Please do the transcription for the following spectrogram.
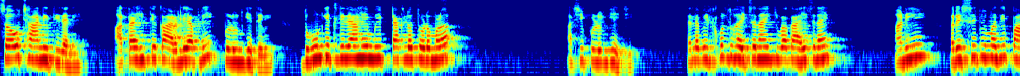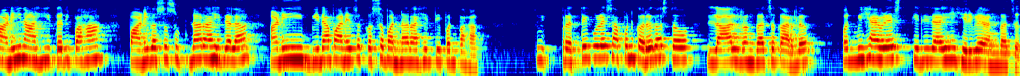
चव छान येते त्याने. आता ही ते कारली आपली पिळून घेते मी. धुवून घेतलेली आहे मीठ टाकलं थोडं मळं अशी पिळून घ्यायची. त्याला बिलकुल धुवायचं नाही किंवा काहीच नाही. आणि रेसिपीमध्ये पाणी नाही. तरी पहा पाणी कसं सुटणार आहे त्याला आणि बिना पाण्याचं कसं बनणार आहे ते पण पहा. तू प्रत्येक वेळेस आपण करत असतो लाल रंगाचं कारलं. पण मी ह्या वेळेस केलेलं आहे हिरव्या रंगाचं.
